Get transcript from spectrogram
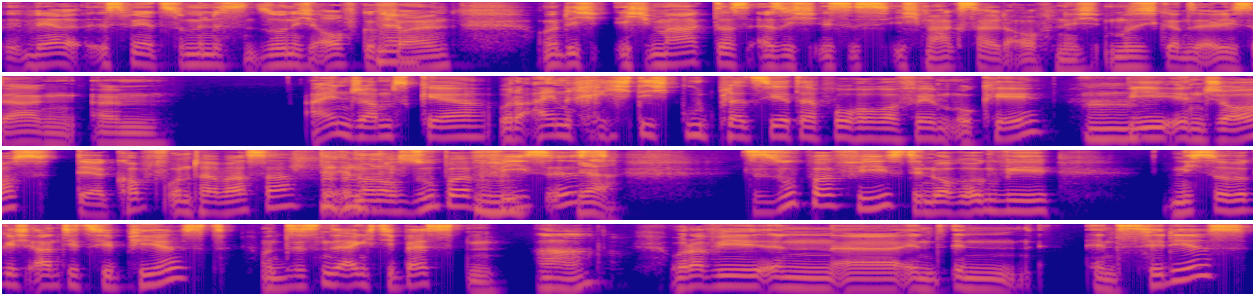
wäre, ist mir jetzt zumindest so nicht aufgefallen. Und ich, ich mag das, also ich, es ist, ich mag es halt auch nicht, muss ich ganz ehrlich sagen. Ähm, ein Jumpscare oder ein richtig gut platzierter Pro-Horrorfilm, okay. Mhm. Wie in Jaws, der Kopf unter Wasser, der immer noch super fies ist. Ja. Super fies, den du auch irgendwie nicht so wirklich antizipierst. Und das sind ja eigentlich die besten. Ah. Oder wie in, äh, in, in Insidious,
